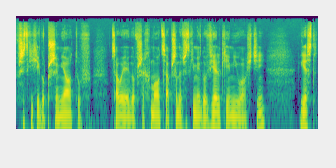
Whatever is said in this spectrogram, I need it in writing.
wszystkich Jego przymiotów, całej Jego wszechmocy, a przede wszystkim Jego wielkiej miłości, jest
